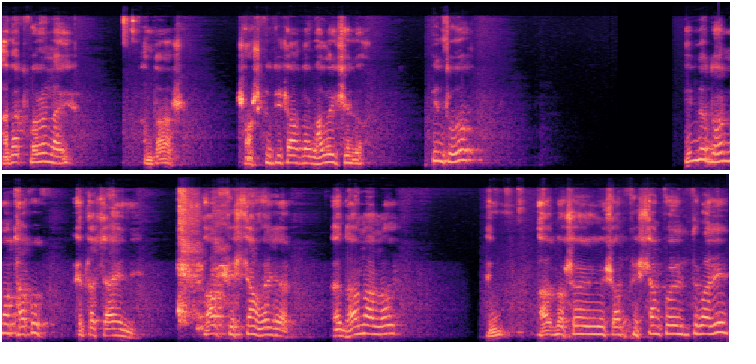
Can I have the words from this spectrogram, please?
আঘাত করে নাই তারা সংস্কৃতিটা ওদের ভালোই ছিল। কিন্তু হিন্দু ধর্ম থাকুক এটা চাইনি। সব খ্রিস্টান হয়ে যাক। আর ধর্ম হলো হিন- ভারতবর্ষে সব খ্রিস্টান করে দিতে পারি,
